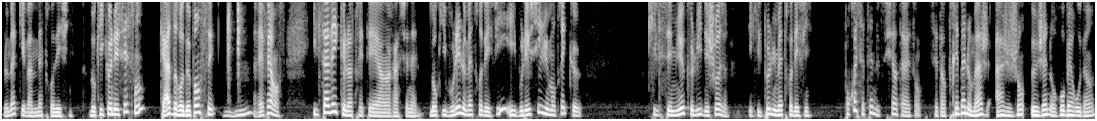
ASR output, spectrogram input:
le mec il va me mettre au défi. Donc il connaissait son cadre de pensée. Référence. Il savait que l'autre était un rationnel. Donc il voulait le mettre au défi et il voulait aussi lui montrer que qu'il sait mieux que lui des choses et qu'il peut lui mettre au défi. Pourquoi cette scène est aussi intéressante? C'est un très bel hommage à Jean-Eugène Robert Houdin,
